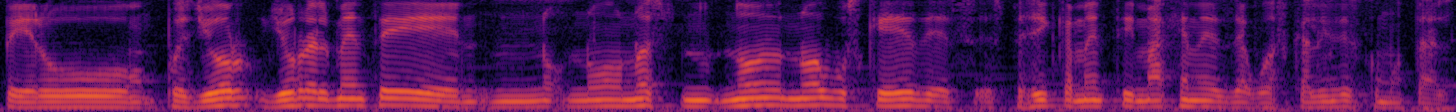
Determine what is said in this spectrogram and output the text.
pero pues yo yo realmente no no no, busqué específicamente imágenes de Aguascalientes como tal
